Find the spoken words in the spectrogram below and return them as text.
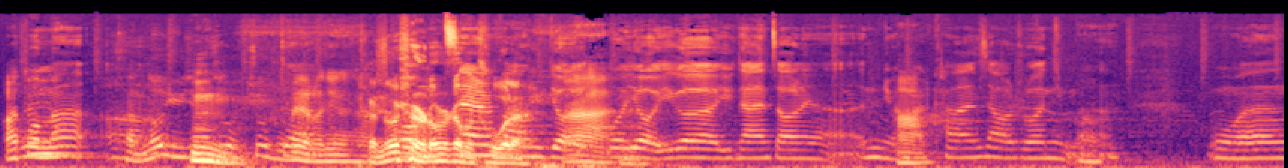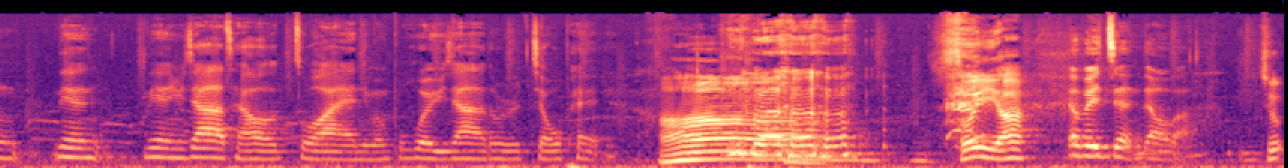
啊，对我们嗯很多瑜伽就就是为了那个很多事儿都是这么出的有哎。我有一个瑜伽教练女孩啊。开玩笑说：“你们我们练练瑜伽的才要做爱，你们不会瑜伽的都是交配，啊，所以啊，要被剪掉吧？就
